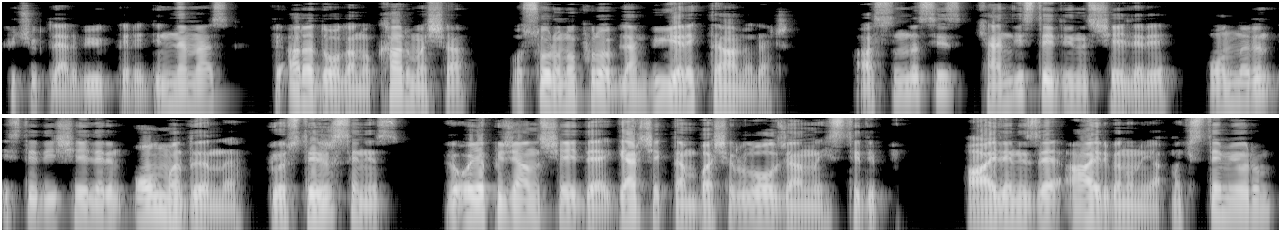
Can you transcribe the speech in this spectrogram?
küçükler büyükleri dinlemez ve arada olan o karmaşa, o sorun, o problem büyüyerek devam eder. Aslında siz kendi istediğiniz şeyleri onların istediği şeylerin olmadığını gösterirseniz ve o yapacağınız şeyde gerçekten başarılı olacağını hissedip ailenize hayır ben onu yapmak istemiyorum,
